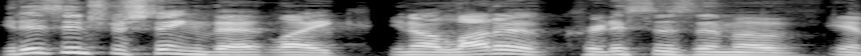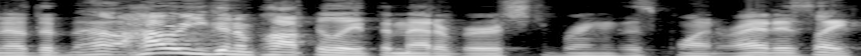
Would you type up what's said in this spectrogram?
It is interesting that, like, you know, a lot of criticism of, you know, the how, are you going to populate the metaverse to bring this point, right? It's like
